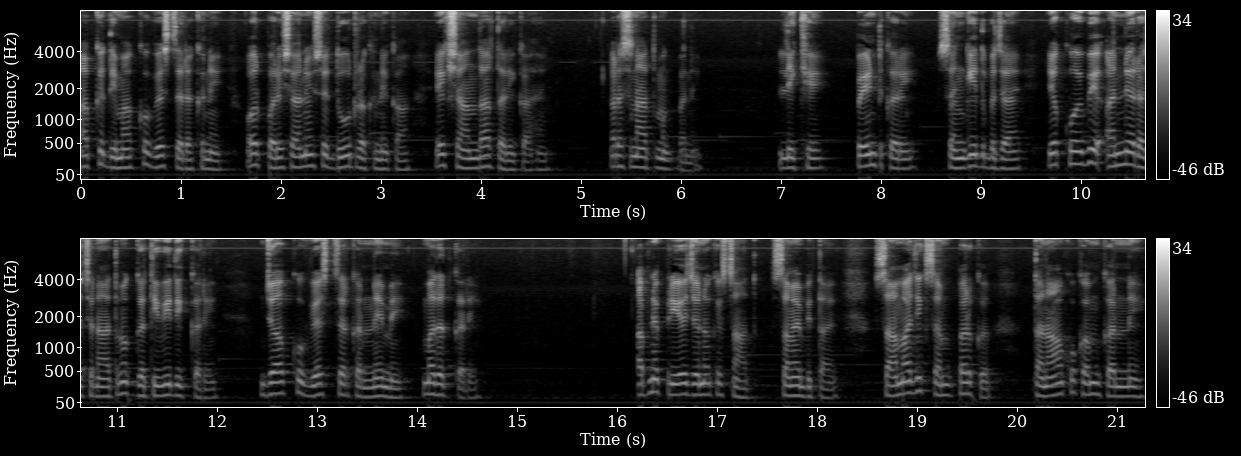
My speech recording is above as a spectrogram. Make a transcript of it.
आपके दिमाग को व्यस्त रखने और परेशानियों से दूर रखने का एक शानदार तरीका है। रचनात्मक बने। लिखें, पेंट करें, संगीत बजाएँ या कोई भी अन्य रचनात्मक गतिविधि करें जो आपको व्यस्त करने में मदद करे। अपने प्रियजनों के साथ समय बिताएँ। सामाजिक संपर्क तनाव को कम करने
